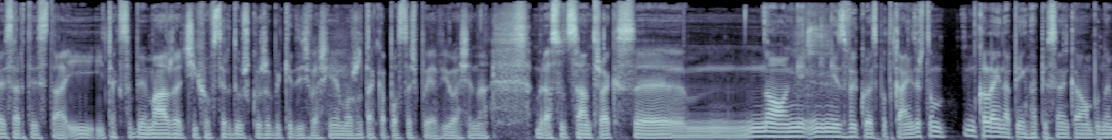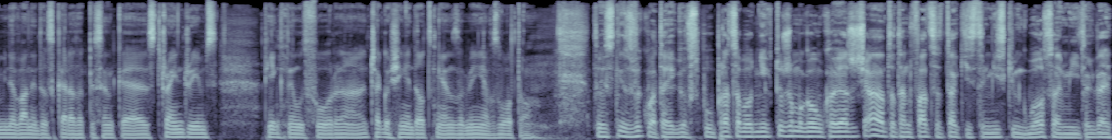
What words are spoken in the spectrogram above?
jest artysta i, i tak sobie marzę cicho w serduszku, żeby kiedyś właśnie może taka postać pojawiła się na Brasswood Soundtracks. No nie, nie, niezwykłe spotkanie. Zresztą kolejna piękna piosenka, on był nominowany do Oscara za piosenkę Strange Dreams. Piękny utwór, e, czego się nie dotknie, zamienia w złoto. To jest niezwykła ta jego współpraca, bo niektórzy mogą kojarzyć, a to ten facet taki z tym niskim głosem i tak dalej.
